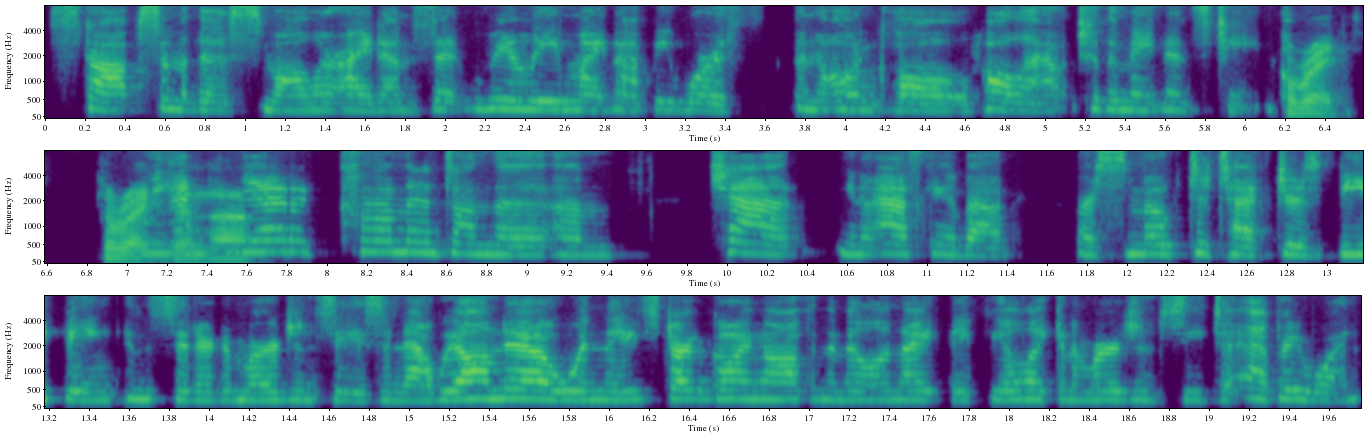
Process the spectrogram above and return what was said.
stop some of those smaller items that really might not be worth an on-call call out to the maintenance team. Correct. Correct. We had, and uh, we had a comment on the um, chat, you know, asking about are smoke detectors beeping considered emergencies? And now we all know when they start going off in the middle of the night, they feel like an emergency to everyone.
